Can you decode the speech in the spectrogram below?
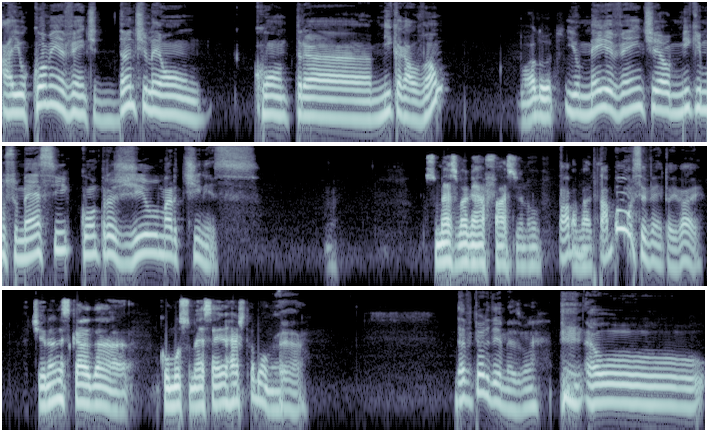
Aí o Comem Event Dante Leon contra Mika Galvão. Boa luta. E o Main Event é o Miki Musumeci contra Gil Martinez. O Sumessi vai ganhar fácil de novo. Tá, Tá, tá bom esse evento aí, vai. Tirando esse cara da. Com o Mussumessi aí, o resto tá bom, né? É. Deve perder mesmo, né? É o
